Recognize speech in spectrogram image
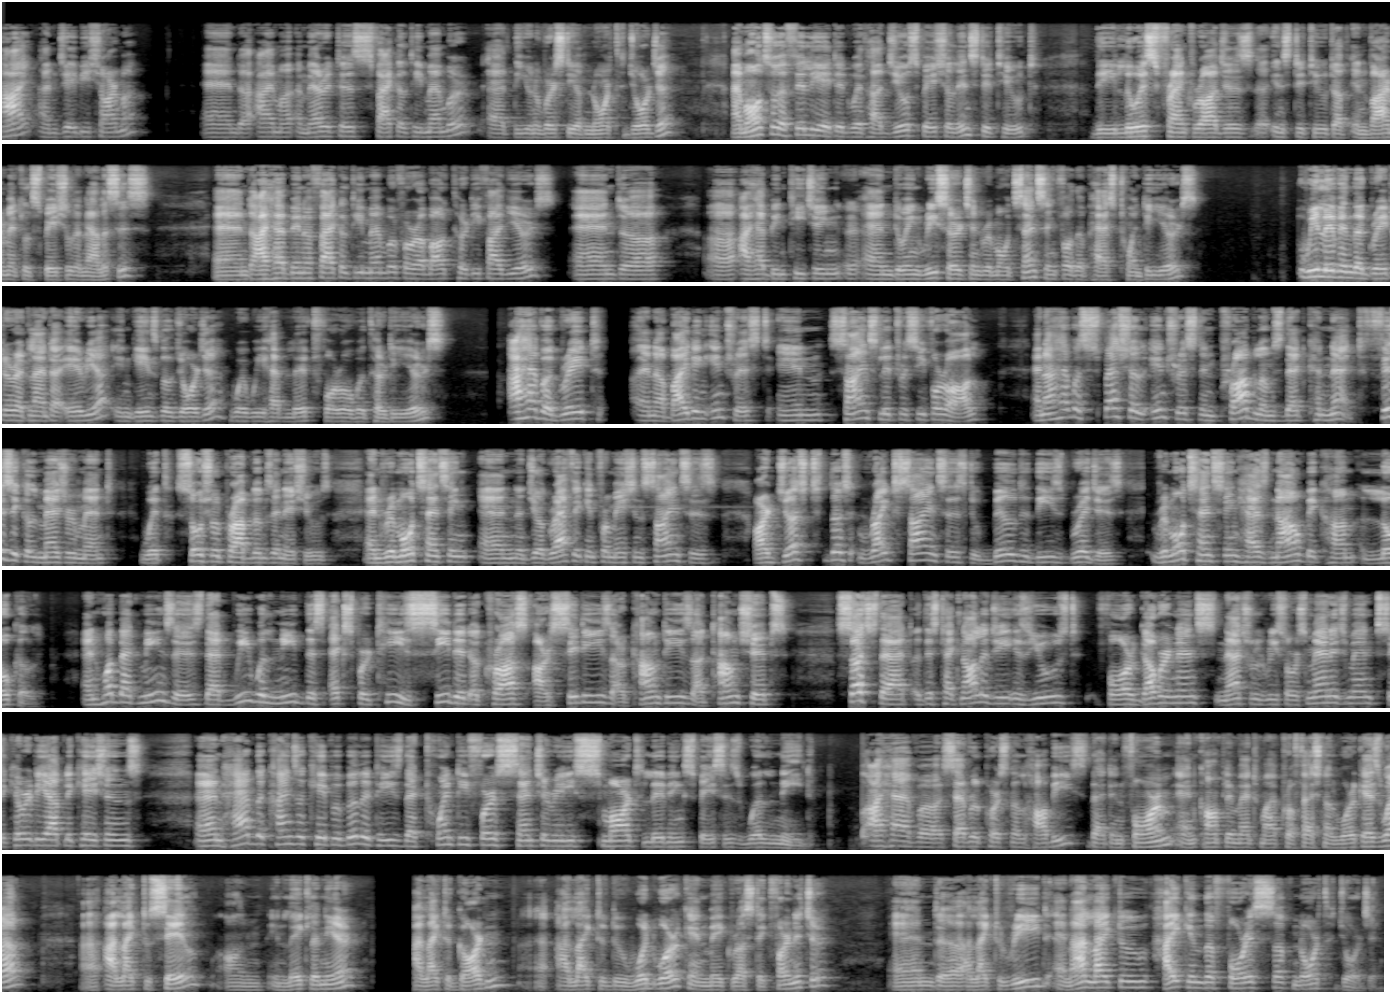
Hi, I'm JB Sharma, and uh, I'm an emeritus faculty member at the University of North Georgia. I'm also affiliated with our Geospatial Institute, the Lewis Frank Rogers uh, Institute of Environmental Spatial Analysis. And I have been a faculty member for about 35 years. And uh, uh, I have been teaching and doing research in remote sensing for the past 20 years. We live in the greater Atlanta area in Gainesville, Georgia, where we have lived for over 30 years. I have a great and abiding interest in science literacy for all, and I have a special interest in problems that connect physical measurement with social problems and issues. And remote sensing and geographic information sciences are just the right sciences to build these bridges. Remote sensing has now become local. And what that means is that we will need this expertise seeded across our cities, our counties, our townships, such that this technology is used for governance, natural resource management, security applications, and have the kinds of capabilities that 21st century smart living spaces will need. I have uh, several personal hobbies that inform and complement my professional work as well. Uh, I like to sail on in Lake Lanier. I like to garden. I like to do woodwork and make rustic furniture. And uh, I like to read and I like to hike in the forests of North Georgia.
